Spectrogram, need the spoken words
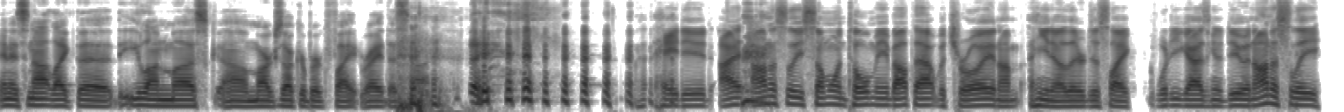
and it's not like the the Elon Musk, um, Mark Zuckerberg fight, right? That's not. hey dude i honestly someone told me about that with troy and i'm you know they're just like what are you guys going to do and honestly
